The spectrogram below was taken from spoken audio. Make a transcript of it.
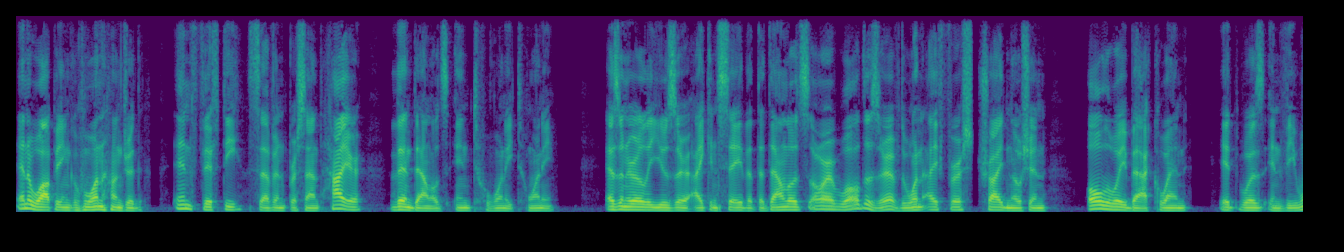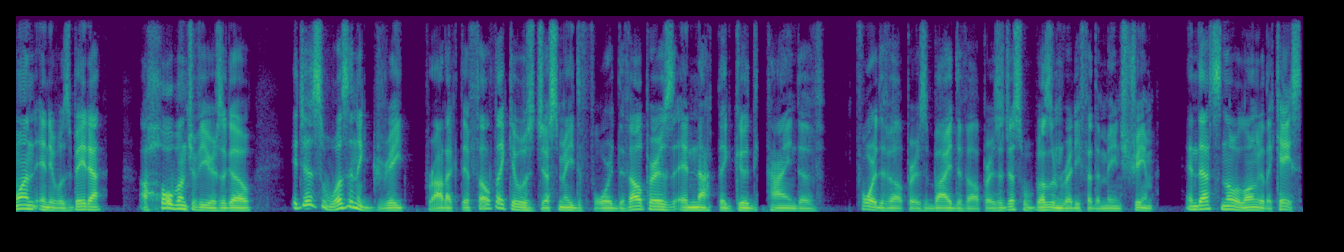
and a whopping 157% higher than downloads in 2020. As an early user, I can say that the downloads are well deserved. When I first tried Notion, all the way back when it was in V1 and it was beta a whole bunch of years ago, it just wasn't a great product. It felt like it was just made for developers and not the good kind of for developers by developers. It just wasn't ready for the mainstream. And that's no longer the case.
